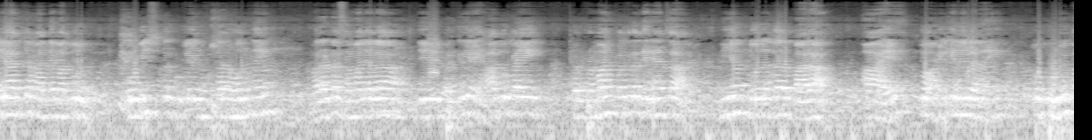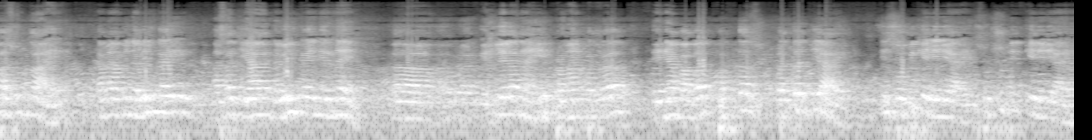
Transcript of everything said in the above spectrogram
जी आरच्या माध्यमातून ओबीसीचं कुठलेही नुकसान होत नाही. मराठा समाजाला जी प्रक्रिया आहे हा जो काही प्रमाणपत्र देण्याचा नियम दोन हजार बारा आहे तो आम्ही केलेला नाही. तो पूर्वीपासूनचा आहे. त्यामुळे आम्ही नवीन काही असा जिहा नवीन काही निर्णय घेतलेला नाही. प्रमाणपत्र देण्याबाबत फक्त पद्धत जी आहे ती सोपी केलेली आहे सुटसुटीत केलेली आहे.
